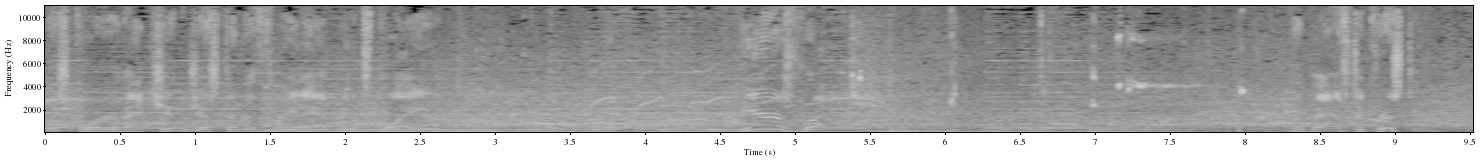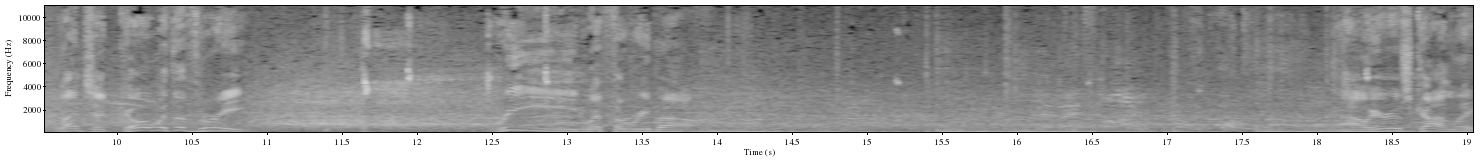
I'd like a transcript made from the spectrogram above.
First quarter of action, just under three and a half minutes played. Here's Rett. The pass to Christie. Lets it go with the three. Reid with the rebound. Now here is Conley.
